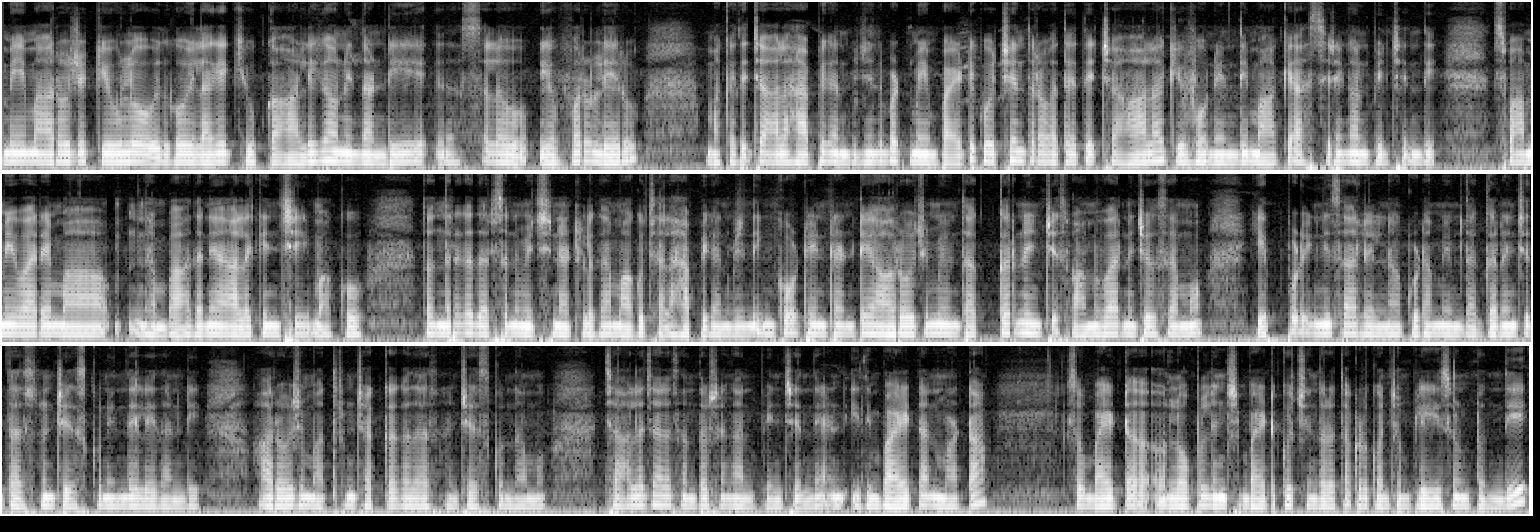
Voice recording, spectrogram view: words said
మేము ఆ రోజు క్యూలో ఇదిగో ఇలాగే క్యూ ఖాళీగా ఉన్నిందండి. అసలు ఎవ్వరు లేరు. మాకైతే చాలా హ్యాపీగా అనిపించింది. బట్ మేము బయటకు వచ్చిన తర్వాత అయితే చాలా క్యూ ఉన్నింది మాకే ఆశ్చర్యంగా అనిపించింది. స్వామివారే మా బాధని ఆలకించి మాకు తొందరగా దర్శనం ఇచ్చినట్లుగా మాకు చాలా హ్యాపీగా అనిపించింది. ఇంకోటి ఏంటంటే ఆ రోజు మేము దగ్గర నుంచి స్వామివారిని చూసాము. ఎప్పుడు ఎన్నిసార్లు వెళ్ళినా కూడా మేము దగ్గర నుంచి దర్శనం చేసుకునిందే లేదండి. ఆ రోజు మాత్రం చక్కగా దర్శనం చేసుకున్నాము. చాలా చాలా సంతోషంగా అనిపించింది. అండ్ ఇది బయట అనమాట సో బయట లోపల నుంచి బయటకు వచ్చిన తర్వాత అక్కడ కొంచెం ప్లేస్ ఉంటుంది.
